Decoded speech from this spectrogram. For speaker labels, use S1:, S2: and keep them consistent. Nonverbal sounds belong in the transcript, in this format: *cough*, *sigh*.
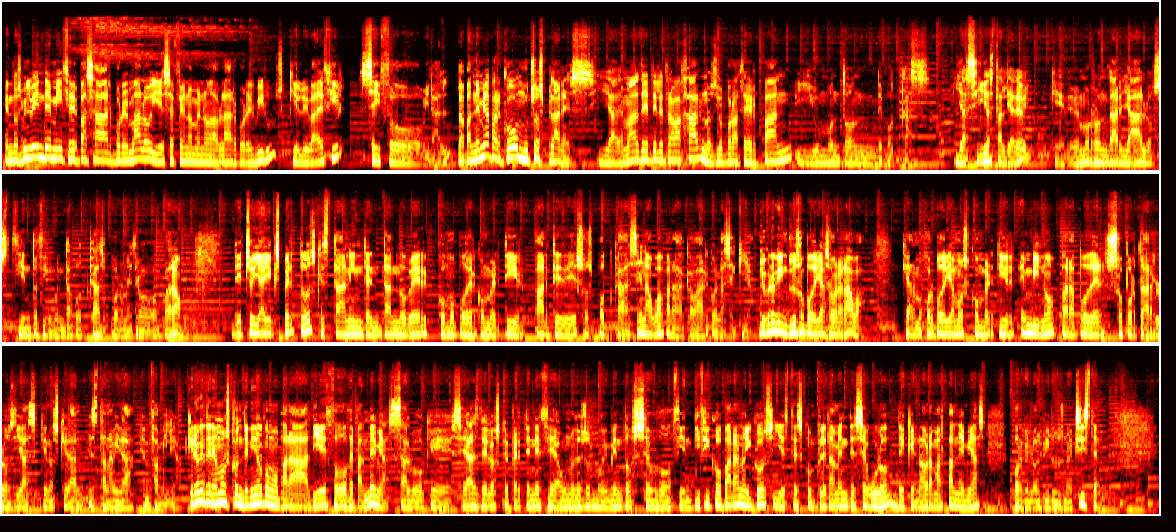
S1: En 2020 me hice pasar por el malo y ese fenómeno de hablar por el virus, quien lo iba a decir, se hizo viral. La pandemia aparcó muchos planes y además de teletrabajar nos dio por hacer pan y un montón de podcasts. Y así hasta el día de hoy, que debemos rondar ya los 150 podcasts por metro cuadrado. De hecho, ya hay expertos que están intentando ver cómo poder convertir parte de esos podcasts en agua para acabar con la sequía. Yo creo que incluso podría sobrar agua, que a lo mejor podríamos convertir en vino para poder soportar los días que nos quedan esta Navidad en familia. Creo que tenemos contenido como para 10 o 12 pandemias, salvo que seas de los que pertenece a uno de esos movimientos pseudocientífico paranoicos y estés completamente seguro de que no habrá más pandemias porque los virus no existen.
